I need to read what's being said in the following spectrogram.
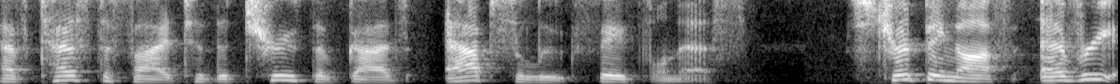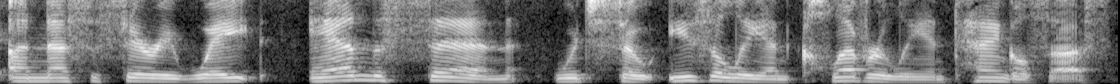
have testified to the truth of God's absolute faithfulness, stripping off every unnecessary weight and the sin which so easily and cleverly entangles us.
